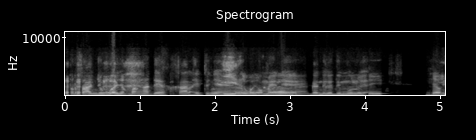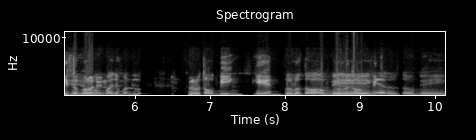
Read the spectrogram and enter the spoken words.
tersanjung banyak banget ya karena itunya Iya, apa pemainnya ya? Ganti-ganti mulu ya? Si siapa Itu kalau lupa di- zaman dulu dulu Tobing iya kan? Lulu Tobing, Lulu Tobing. ya Lulu Tobing.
